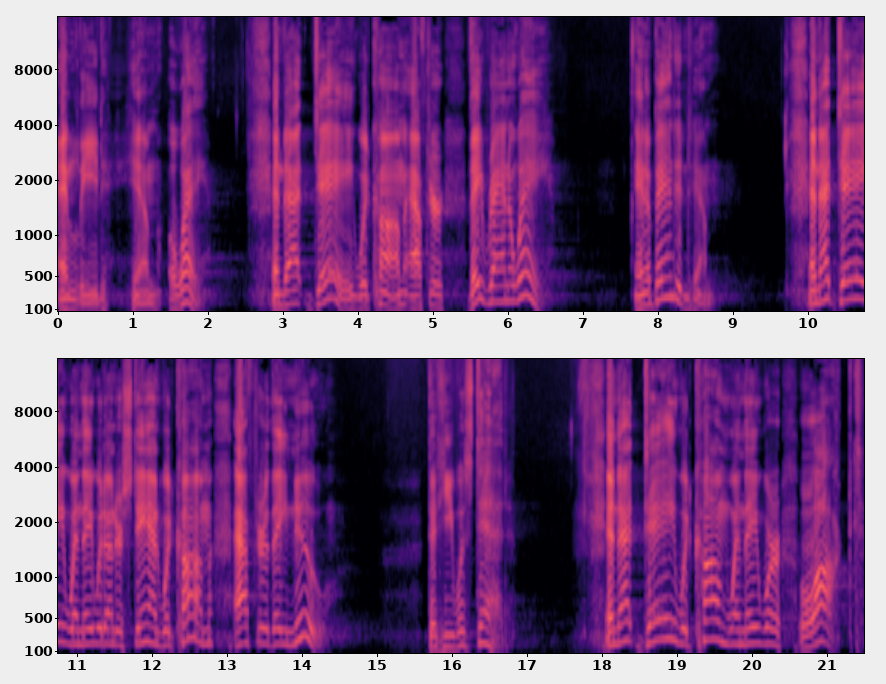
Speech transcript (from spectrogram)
and lead him away. And that day would come after they ran away and abandoned him. And that day when they would understand would come after they knew that he was dead. And that day would come when they were locked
